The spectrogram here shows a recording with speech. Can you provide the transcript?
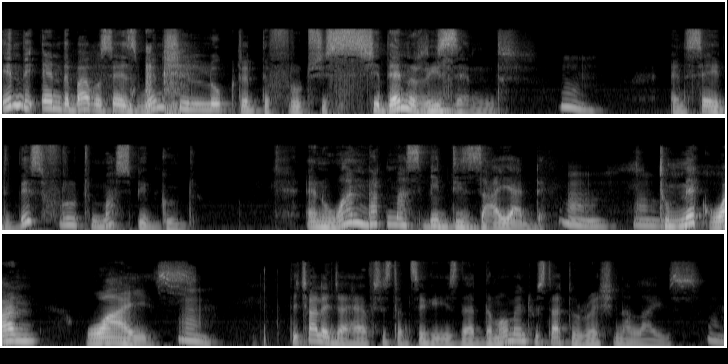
In the end, the Bible says when she looked at the fruit, she, she then reasoned hmm. and said, This fruit must be good and one that must be desired hmm. Hmm. to make one wise. The challenge I have, Sister Nsiki, is that the moment we start to rationalize hmm.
